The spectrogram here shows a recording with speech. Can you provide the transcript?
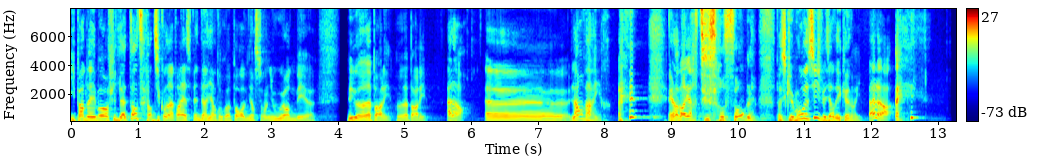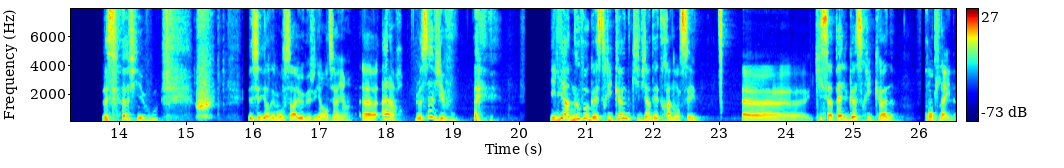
Il parle de la mémoire en fil d'attente. Alors, du coup, on a parlé la semaine dernière, donc on va pas revenir sur New World, mais, euh, mais on en a parlé. On en a parlé. Alors, euh, là, on va rire. et là, on va rire tous ensemble, parce que moi aussi, je vais dire des conneries. Alors, le saviez-vous? J'essaie de garder mon sérieux, mais je garantis rien. Euh, alors, le saviez-vous Il y a un nouveau Ghost Recon qui vient d'être annoncé, euh, qui s'appelle Ghost Recon Frontline.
